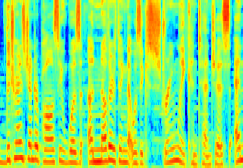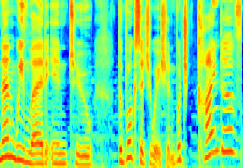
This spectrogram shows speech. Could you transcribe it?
The transgender policy was another thing that was extremely contentious, and then we led into the book situation, which kind of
